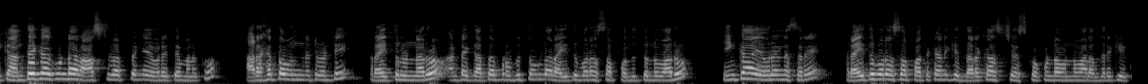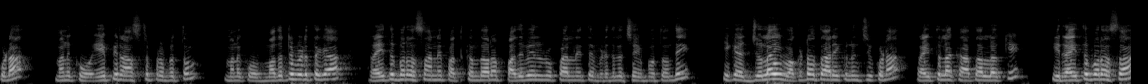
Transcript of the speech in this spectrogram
ఇక అంతేకాకుండా రాష్ట్ర వ్యాప్తంగా ఎవరైతే మనకు అర్హత ఉన్నటువంటి రైతులు ఉన్నారు అంటే గత ప్రభుత్వంలో రైతు భరోసా పొందుతున్న వారు ఇంకా ఎవరైనా సరే రైతు భరోసా పథకానికి దరఖాస్తు చేసుకోకుండా ఉన్న వారందరికీ కూడా మనకు ఏపీ రాష్ట్ర ప్రభుత్వం మనకు మొదటి విడతగా రైతు భరోసా అనే పథకం ద్వారా పదివేల రూపాయలనైతే విడుదల చేయబోతుంది. ఇక జూలై ఒకటో తారీఖు నుంచి కూడా రైతుల ఖాతాల్లోకి ఈ రైతు భరోసా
